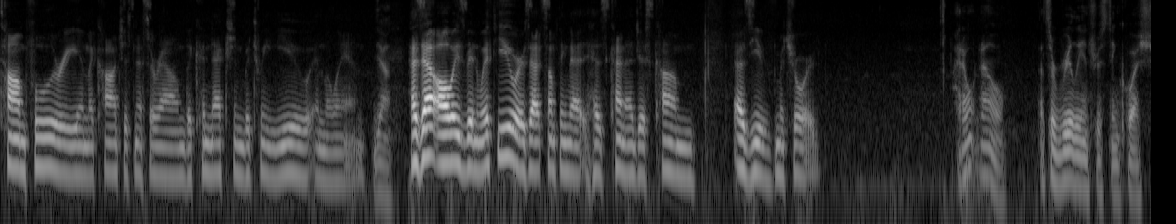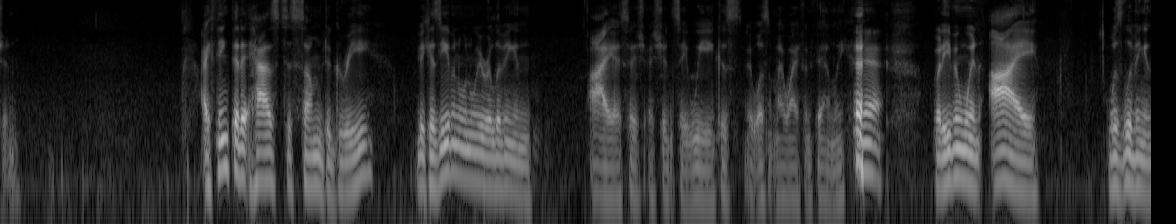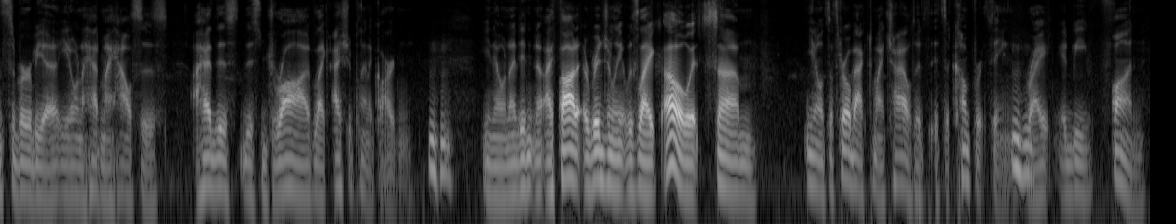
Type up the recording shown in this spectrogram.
tomfoolery in the consciousness around the connection between you and the land Yeah. has that always been with you, or is that something that has kind of just come as you've matured? I don't know. That's a really interesting question. I think that it has to some degree, because even when we were living in, I, I, say, I shouldn't say we, because it wasn't my wife and family. yeah. But even when I was living in suburbia, you know, and I had my houses, I had this this draw of like I should plant a garden, Mhm. you know, and I didn't know. I thought originally it was like, oh, it's um, you know, it's a throwback to my childhood. It's a comfort thing, Mhm. right? It'd be fun.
